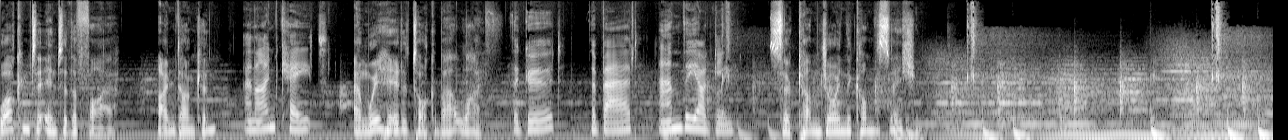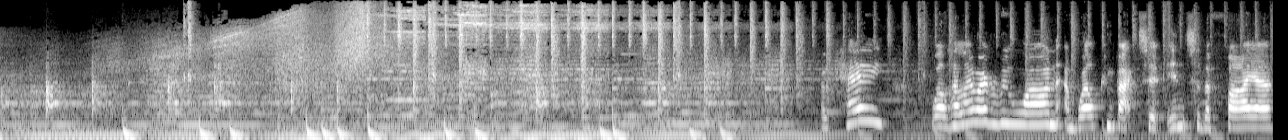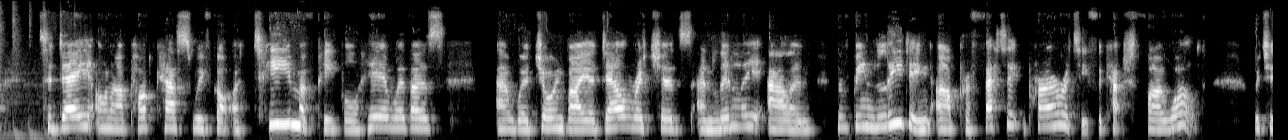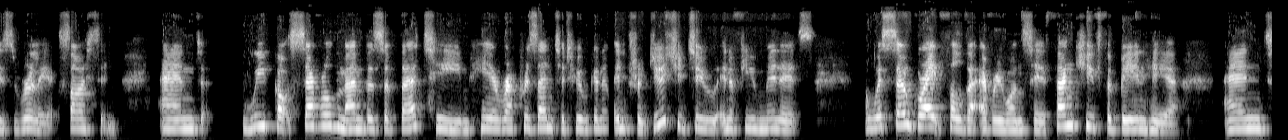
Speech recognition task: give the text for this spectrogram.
Welcome to Into the Fire. I'm Duncan, And I'm Kate, and we're here to talk about life. the good, the bad, and the ugly. So come join the conversation. Okay, well, hello everyone, and welcome back to Into the Fire. Today on our podcast, we've got a team of people here with us, and we're joined by Adele Richards and Linley Allen, who've been leading our prophetic priority for Catch the Fire World, which is really exciting. And we've got several members of their team here represented who we're going to introduce you to in a few minutes. And we're so grateful that everyone's here. Thank you for being here. And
